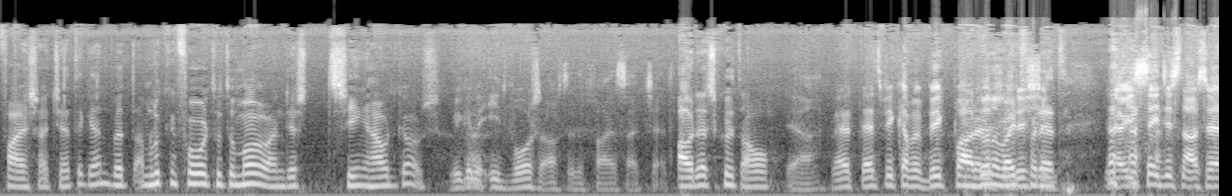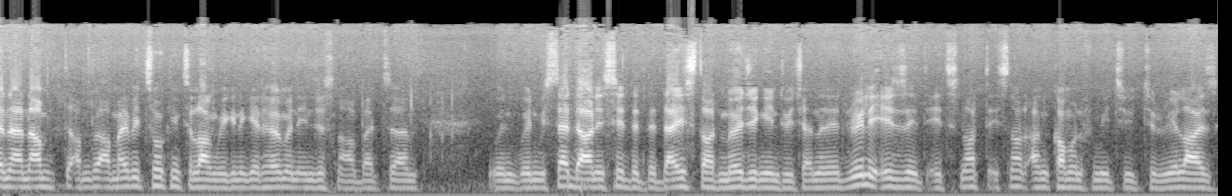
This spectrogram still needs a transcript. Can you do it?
fireside chat again. But I'm looking forward to tomorrow and just seeing how it goes. We're gonna eat wors after the fireside chat. Oh, that's good. I'll Yeah, that, that's become a big part I'm of the gonna wait for that. You know, you said just now, so, and, and I'm, I'm, I'm maybe talking too long. We're going to get Herman in just now, but um, when, when we sat down, he said that the days start merging into each other, and it really is. It, it's not it's not uncommon for me to, to realize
